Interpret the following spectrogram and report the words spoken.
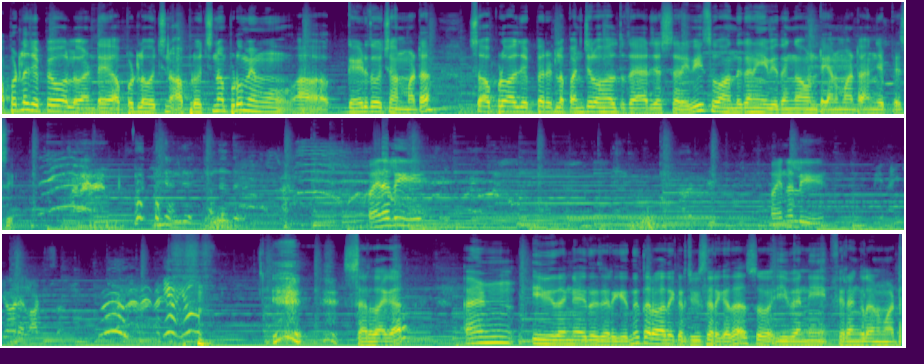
అప్పట్లో చెప్పేవాళ్ళు అంటే అప్పట్లో వచ్చిన అప్పుడు వచ్చినప్పుడు మేము గైడ్తో వచ్చాం అనమాట సో అప్పుడు వాళ్ళు చెప్పారు ఇట్లా పంచలోహాలతో తయారు చేస్తారు ఇవి సో అందుకని ఈ విధంగా ఉంటాయి అనమాట అని చెప్పేసి. ఫైనలీ ఫైనలీ సరదాగా. అండ్ ఈ విధంగా అయితే జరిగింది. తర్వాత ఇక్కడ చూసారు కదా సో ఇవన్నీ ఫిరంగులు అనమాట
